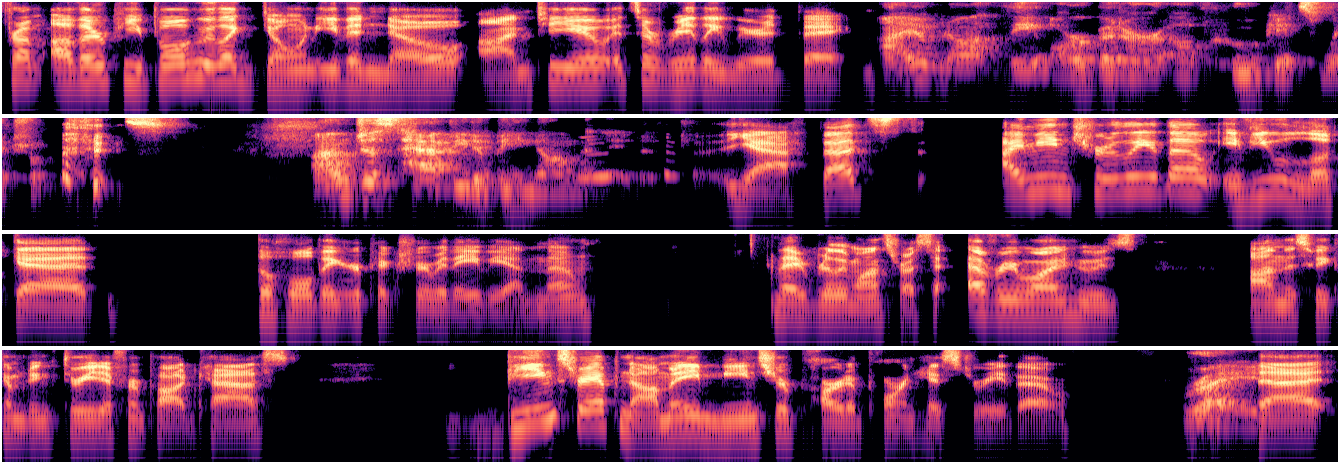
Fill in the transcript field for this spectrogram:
from other people who like don't even know onto you?" It's a really weird thing. I am not the arbiter of who gets which awards. I'm just happy to be nominated. yeah, that's I mean, truly though, if you look at the whole bigger picture with AVN though, I really want to stress to everyone who's on this week, I'm doing three different podcasts. Being straight up nominated means you're part of porn history though. Right. That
